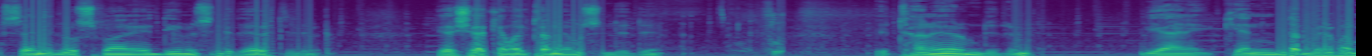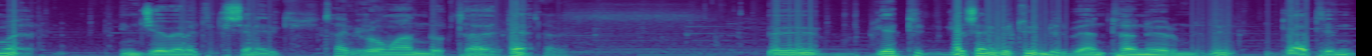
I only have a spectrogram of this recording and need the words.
sen dedi Osmaniyeli değil misin dedi. Evet dedim. Yaşar Kemal tanıyor musun dedi. E, tanıyorum dedim. Yani kendimi tanıyorum ama İnce Mehmet iki senelik Tabii. romandı tarihte. Tabii. E, getir, geçen götüreyim dedi. Ben tanıyorum dedi. Zaten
